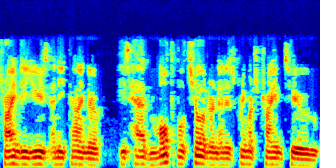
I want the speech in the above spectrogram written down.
trying to use any kind of he's had multiple children and is pretty much trying to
